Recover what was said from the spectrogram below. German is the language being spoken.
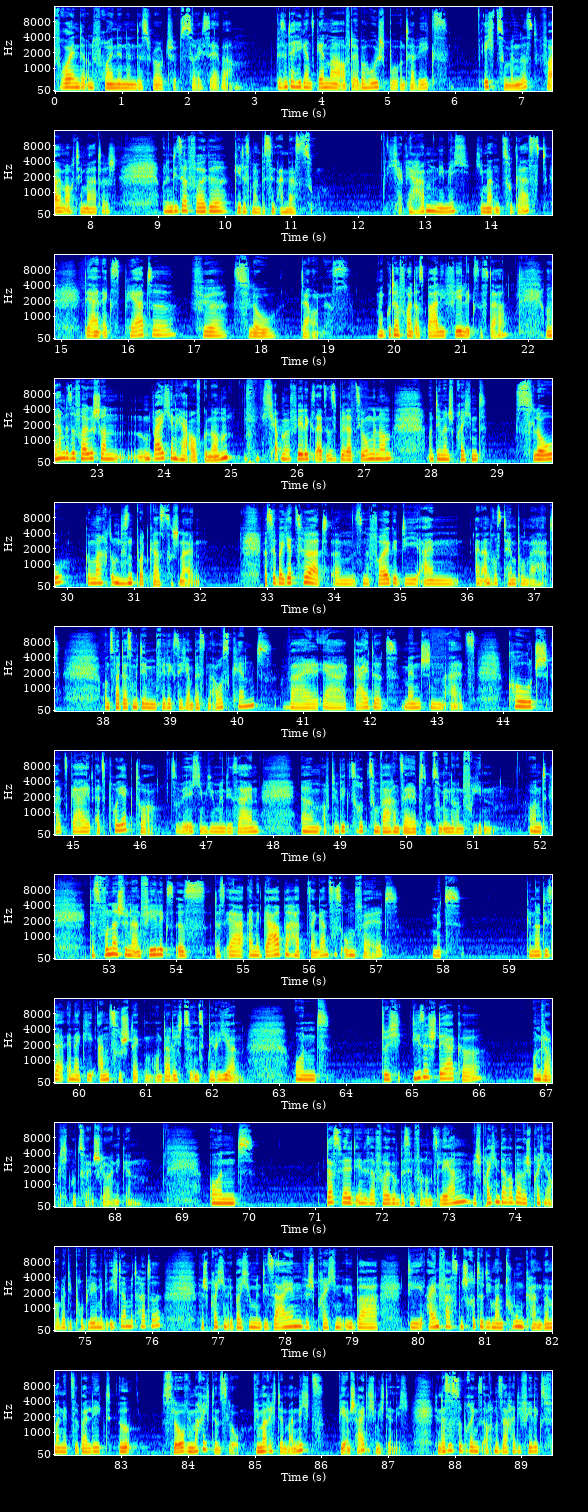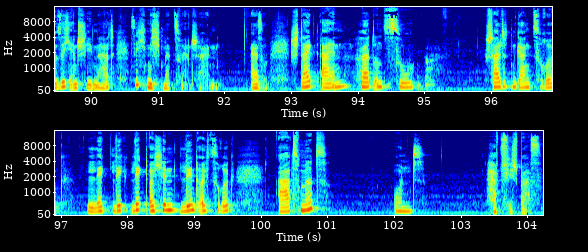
Freunde und Freundinnen des Roadtrips zu euch selber. Wir sind ja hier ganz gern mal auf der Überholspur unterwegs. Ich zumindest, vor allem auch thematisch. Und in dieser Folge geht es mal ein bisschen anders zu. Ich, wir haben nämlich jemanden zu Gast, der ein Experte für Slow Down ist. Mein guter Freund aus Bali, Felix, ist da. Und wir haben diese Folge schon ein Weilchen her aufgenommen. Ich habe mir Felix als Inspiration genommen und dementsprechend slow gemacht, um diesen Podcast zu schneiden. Was ihr aber jetzt hört, ähm, ist eine Folge, die ein, ein anderes Tempo mal hat. Und zwar das, mit dem Felix sich am besten auskennt, weil er guidet Menschen als Coach, als Guide, als Projektor, so wie ich im Human Design, ähm, auf dem Weg zurück zum wahren Selbst und zum inneren Frieden. Und das Wunderschöne an Felix ist, dass er eine Gabe hat, sein ganzes Umfeld mit genau dieser Energie anzustecken und dadurch zu inspirieren. Und durch diese Stärke unglaublich gut zu entschleunigen. Und das werdet ihr in dieser Folge ein bisschen von uns lernen. Wir sprechen darüber, wir sprechen auch über die Probleme, die ich damit hatte. Wir sprechen über Human Design, wir sprechen über die einfachsten Schritte, die man tun kann, wenn man jetzt überlegt, oh, slow, wie mache ich denn slow? Wie mache ich denn mal nichts? Wie entscheide ich mich denn nicht? Denn das ist übrigens auch eine Sache, die Felix für sich entschieden hat, sich nicht mehr zu entscheiden. Also steigt ein, hört uns zu, schaltet einen Gang zurück, legt, legt, legt euch hin, lehnt euch zurück, atmet und habt viel Spaß.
